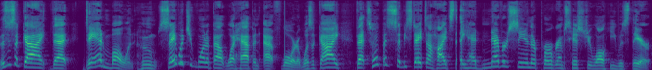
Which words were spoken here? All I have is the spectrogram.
this is a guy that Dan Mullen, whom say what you want about what happened at Florida, was a guy that took Mississippi State to heights they had never seen in their program's history while he was there.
